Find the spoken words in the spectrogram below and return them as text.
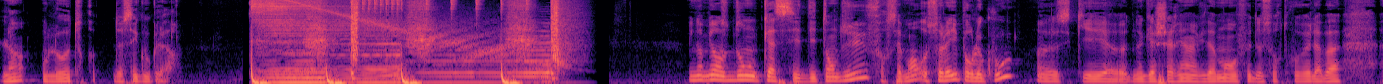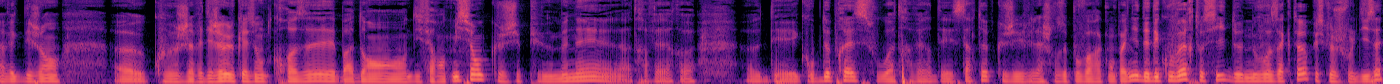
l'un ou l'autre de ces Googlers. Une ambiance donc assez détendue, forcément, au soleil pour le coup, euh, ce qui euh, ne gâchait rien évidemment au fait de se retrouver là-bas avec des gens euh, que j'avais déjà eu l'occasion de croiser bah, dans différentes missions que j'ai pu mener à travers euh, des groupes de presse ou à travers des startups que j'ai eu la chance de pouvoir accompagner, des découvertes aussi de nouveaux acteurs, puisque je vous le disais,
